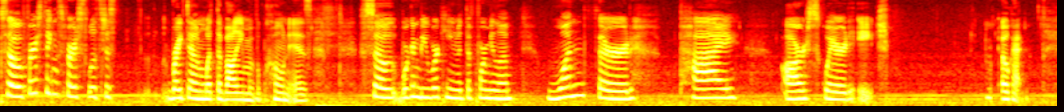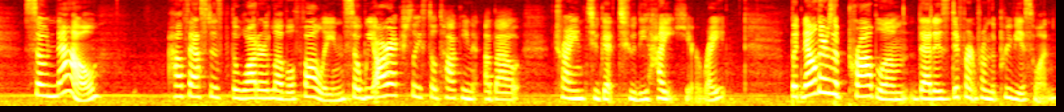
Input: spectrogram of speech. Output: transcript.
So first things first, let's just write down what the volume of a cone is. So we're going to be working with the formula 1 third pi r squared h. Okay, so now how fast is the water level falling? So we are actually still talking about trying to get to the height here, right? But now there's a problem that is different from the previous one.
